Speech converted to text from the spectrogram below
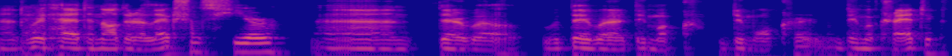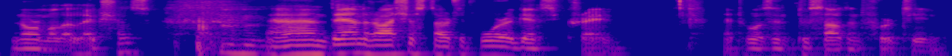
And we had another elections here and there were, they were democ democrat democratic, normal elections. Mm -hmm. And then Russia started war against Ukraine that was in 2014.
